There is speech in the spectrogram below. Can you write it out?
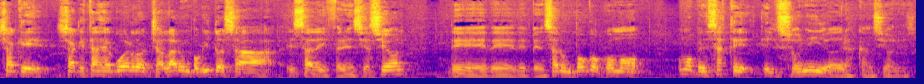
ya que, ya que estás de acuerdo, charlar un poquito esa, esa diferenciación, de, pensar un poco cómo, cómo pensaste el sonido de las canciones.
